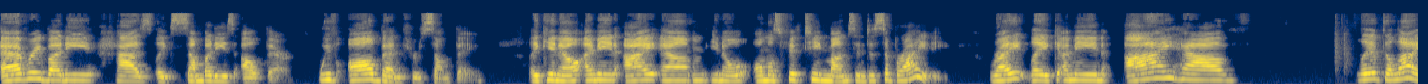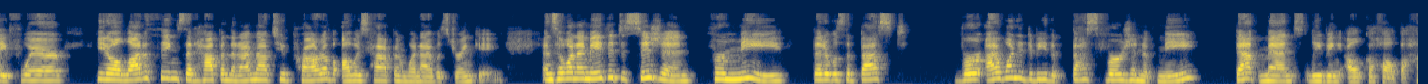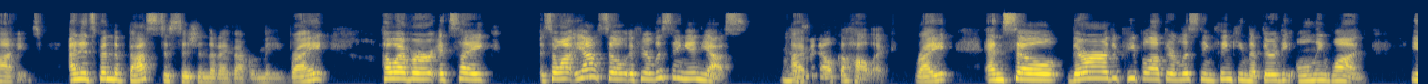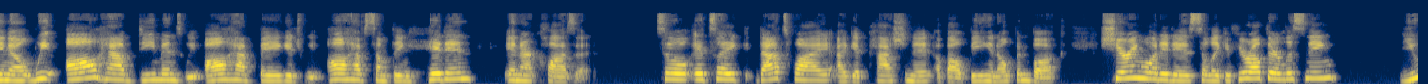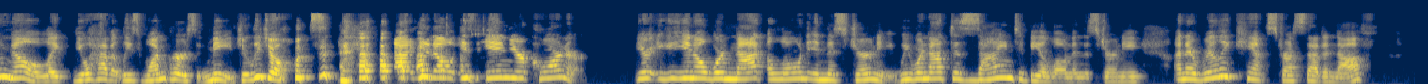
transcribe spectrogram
Everybody has, like, somebody's out there. We've all been through something. Like, you know, I mean, I am, you know, almost 15 months into sobriety, right? Like, I mean, I have lived a life where, you know, a lot of things that happen that I'm not too proud of always happened when I was drinking. And so when I made the decision for me that it was the best, ver- I wanted to be the best version of me, that meant leaving alcohol behind. And it's been the best decision that I've ever made, right? However, it's like, so uh, yeah so if you're listening in yes, yes i'm an alcoholic right and so there are other people out there listening thinking that they're the only one you know we all have demons we all have baggage we all have something hidden in our closet so it's like that's why i get passionate about being an open book sharing what it is so like if you're out there listening you know, like you'll have at least one person, me, Julie Jones, uh, you know, is in your corner. You're, you know, we're not alone in this journey. We were not designed to be alone in this journey. And I really can't stress that enough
